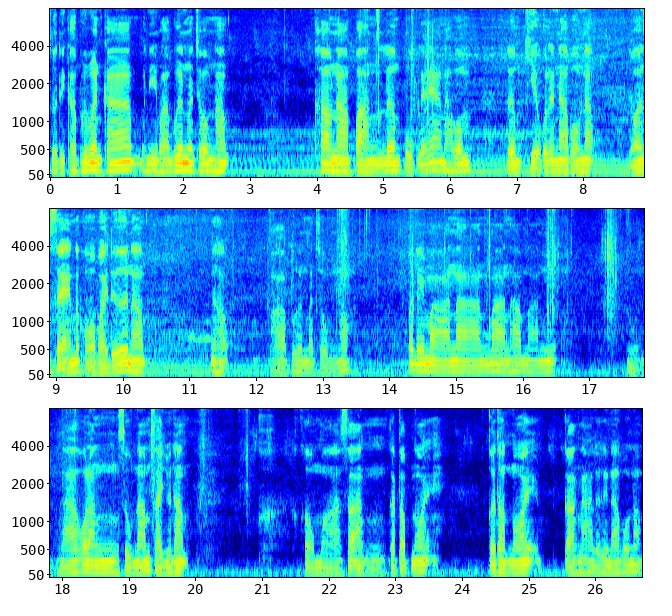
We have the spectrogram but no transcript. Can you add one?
สวัสดีครับเพื่อนๆครับ วันนี้พาเพื่อนมาชมครับ ข้าวนาปังเริ่มปลูกแล้วนะครับผม เริ่มเขียวกันเลยนะครับผมนะย้อนแสงต้องขออภัยเด้อนะครับนะครับพาเพื่อนมาชมเนาะก็ได้มานานมากนะครับนานี้นู่นนากำลังสูบน้ำใส่อยู่นะครับ เข้ามาสร้างกระต๊อบน้อยกระต๊อบน้อยกลางนาเลยนะครับผมนะ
